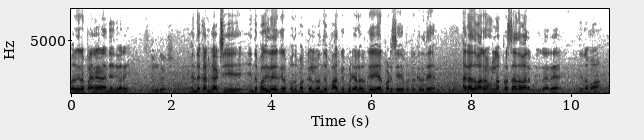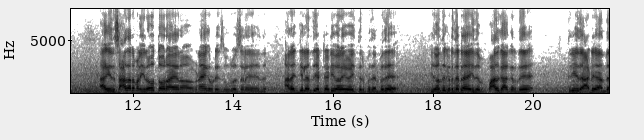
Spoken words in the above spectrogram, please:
வருகிற பதினேழாம் தேதி வரை இந்த கண்காட்சி இந்த பகுதியில் இருக்கிற பொதுமக்கள் வந்து பார்க்கக்கூடிய அளவிற்கு ஏற்பாடு செய்யப்பட்டிருக்கிறது. அதில் வரவங்களாம் பிரசாதம் வேறு கொடுக்குறாரு தினமும் ஆக இது சாதாரணமாக இருபத்தோராயிரம் விநாயகருடைய உருவ சிலை அரைஞ்சிலேருந்து எட்டு அடி வரை வைத்திருப்பது என்பது இது வந்து கிட்டத்தட்ட இது பாதுகாக்கிறது. தெரியுது. அடு அந்த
